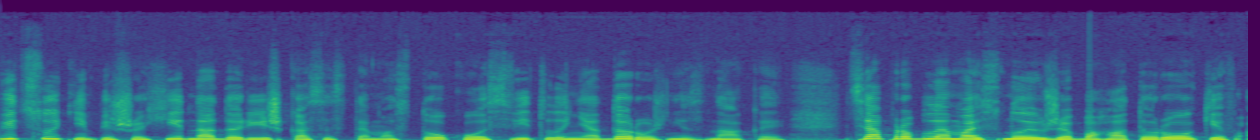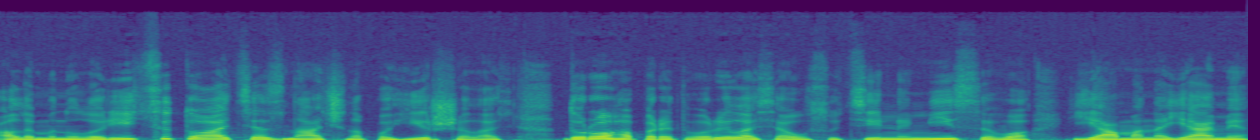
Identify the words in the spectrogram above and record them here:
відсутня пішохідна доріжка, система стоку, освітлення, дорожні знаки. Ця проблема існує вже багато років, але минулоріч ситуація значно погіршилась. Дорога перетворилася у суцільне місиво, яма на ямі,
